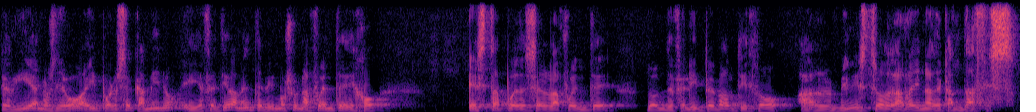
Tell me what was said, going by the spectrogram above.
el guía nos llevó ahí por ese camino y efectivamente vimos una fuente y dijo, esta puede ser la fuente donde Felipe bautizó al ministro de la reina de Candaces.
